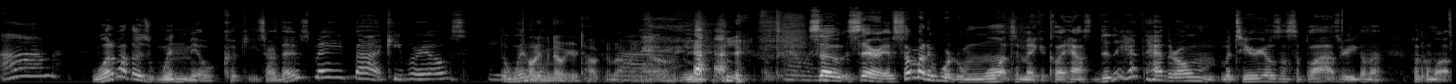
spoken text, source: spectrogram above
Um, What about those windmill cookies? Are those made by Keebler Elves? The I don't even know what you're talking about No. right now. So, Sarah, if somebody were to want to make a clay house, do they have to have their own materials and supplies, or are you gonna hook them up?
